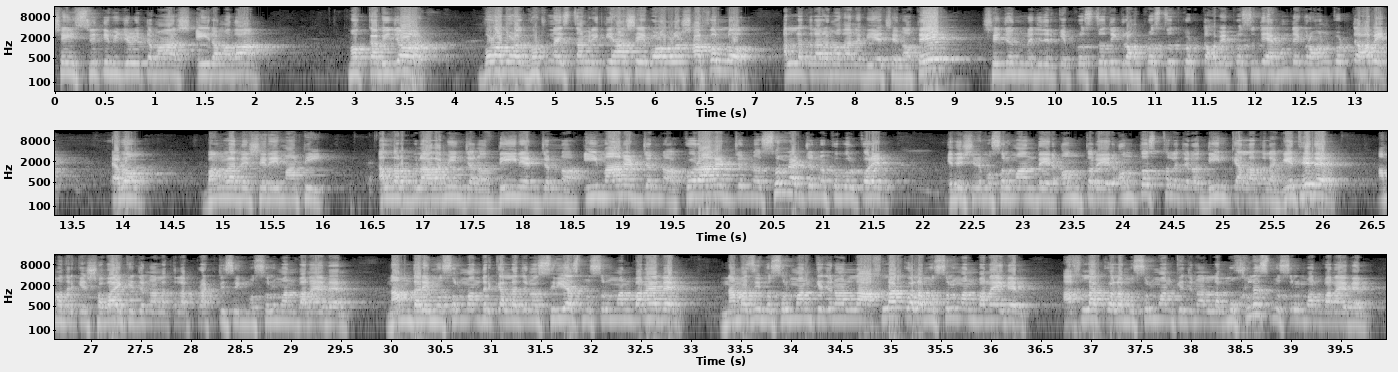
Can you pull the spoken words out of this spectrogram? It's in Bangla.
সেই স্মৃতি বিজড়িত মাস এই রমাদান। মক্কা বিজয়, বড় বড় ঘটনা ইসলামের ইতিহাসে, বড় বড় সাফল্য আল্লাহ তালা রমাদানে দিয়েছেন। অতএব সেই জন্য নিজেদেরকে প্রস্তুতি গ্রহ, প্রস্তুত করতে হবে, প্রস্তুতি এখন থেকে গ্রহণ করতে হবে এবং বাংলাদেশের এই মাটি আল্লাহ রব্বুল আলমিন যেন দিনের জন্য ইমানের জন্য, কোরআনের জন্য সুন্নার জন্য কবুল করেন। এদেশের মুসলমানদের অন্তরের অন্তঃস্থলে যেন দিনকে আল্লাহ তালা গেঁথে দেন। আমাদেরকে সবাইকে যেন আল্লাহ তালা প্র্যাকটিসিং মুসলমান বানায় দেন। নামদারি মুসলমানদেরকে আল্লাহ যেন সিরিয়াস মুসলমান বানায় দেন, নামাজি মুসলমানকে যেন আল্লাহ আখলাকওয়ালা মুসলমান বানায় দেন, আখলাকওয়ালা মুসলমানকে যেন আল্লাহ মুখলেস মুসলমান বানায় দেন।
